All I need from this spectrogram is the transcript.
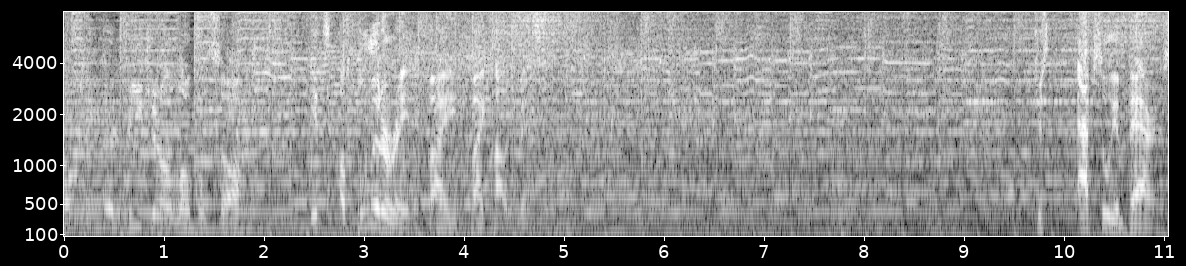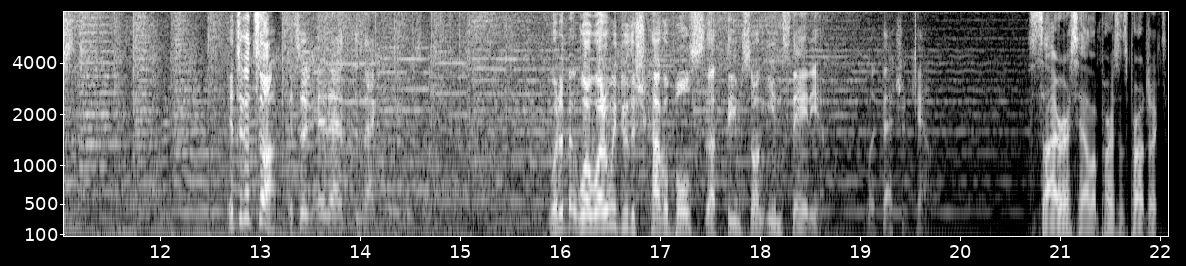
totally good regional local song. It's obliterated by by college basketball. Just absolutely embarrassed. It's a good song. It's a it is actually a good song. What about why why don't we do the Chicago Bulls uh, theme song in stadium? Like that should count. Sirius, Alan Parsons Project.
